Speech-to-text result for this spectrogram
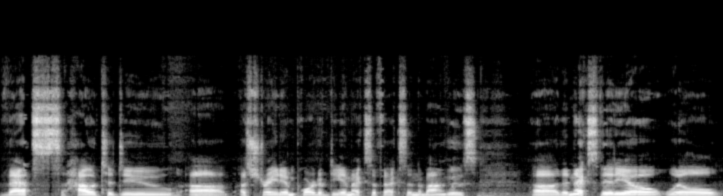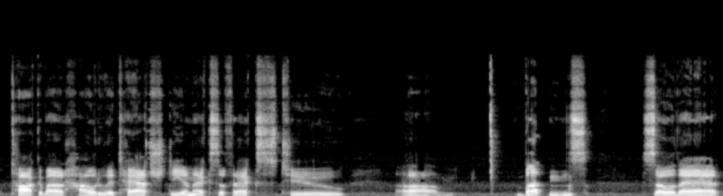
that's how to do uh, a straight import of DMX effects into Mongoose. Uh, the next video will talk about how to attach DMX effects to um, buttons so that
